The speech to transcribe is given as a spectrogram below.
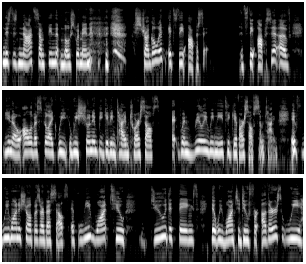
This is not something that most women struggle with. It's the opposite. It's the opposite of, you know, all of us feel like we, we shouldn't be giving time to ourselves Eh, when really we need to give ourselves some time. If we want to show up as our best selves, if we want to do the things that we want to do for others, we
